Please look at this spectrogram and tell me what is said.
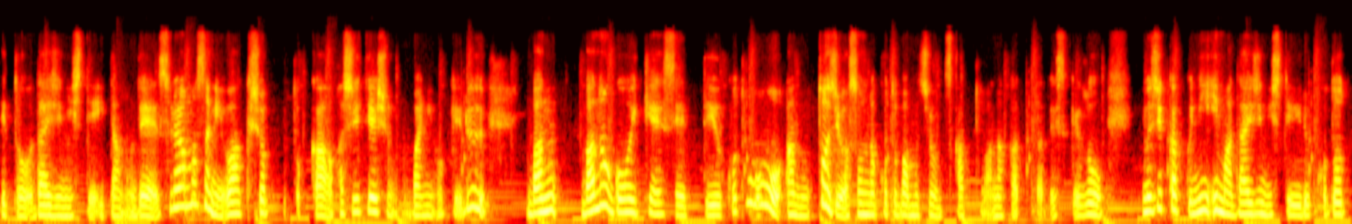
えっと、大事にしていたのでそれはまさにワークショップとかファシリテーションの場における場場の合意形成っていうことをあの当時はそんな言葉もちろん使ってはなかったですけど無自覚に今大事にしていること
